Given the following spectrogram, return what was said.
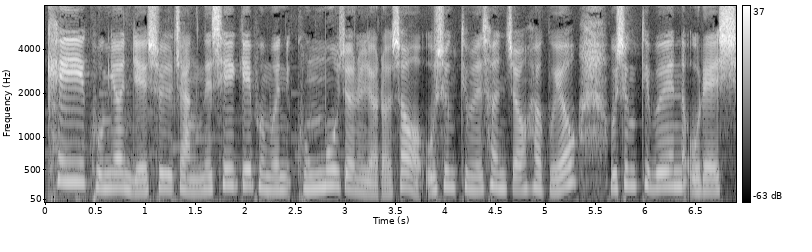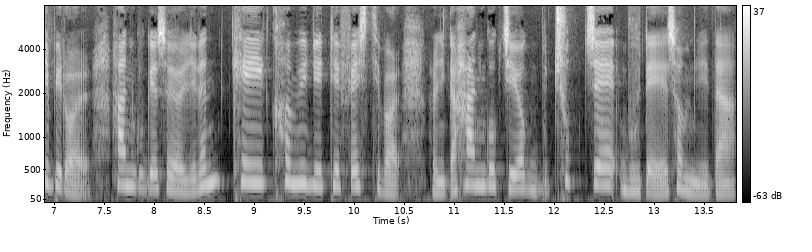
K 공연 예술 장르 세계 부문 공모전을 열어서 우승팀을 선정하고요. 우승팀은 올해 11월 한국에서 열리는 K 커뮤니티 페스티벌 그러니까 한국 지역 축제 무대에 섭니다.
